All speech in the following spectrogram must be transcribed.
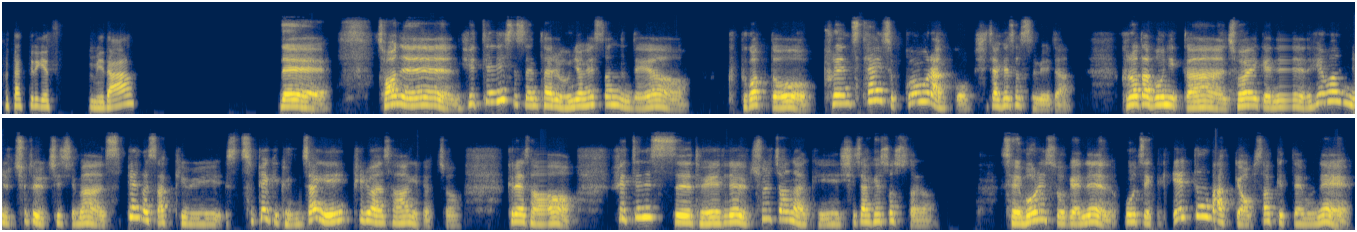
부탁드리겠습니다. 네, 저는 피트니스 센터를 운영했었는데요. 그것도 프랜차이즈 꿈을 안고 시작했었습니다. 그러다 보니까 저에게는 회원 유치도 유치지만 스펙을 쌓기 위해 스펙이 굉장히 필요한 상황이었죠. 그래서 피트니스 대회를 출전하기 시작했었어요. 제 머릿속에는 오직 1등밖에 없었기 때문에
